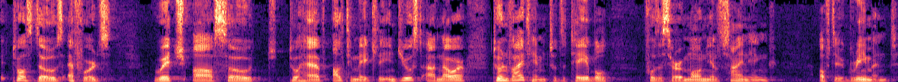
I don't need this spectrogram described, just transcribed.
It was those efforts which are so to have ultimately induced Adenauer to invite him to the table for the ceremonial signing of the agreement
